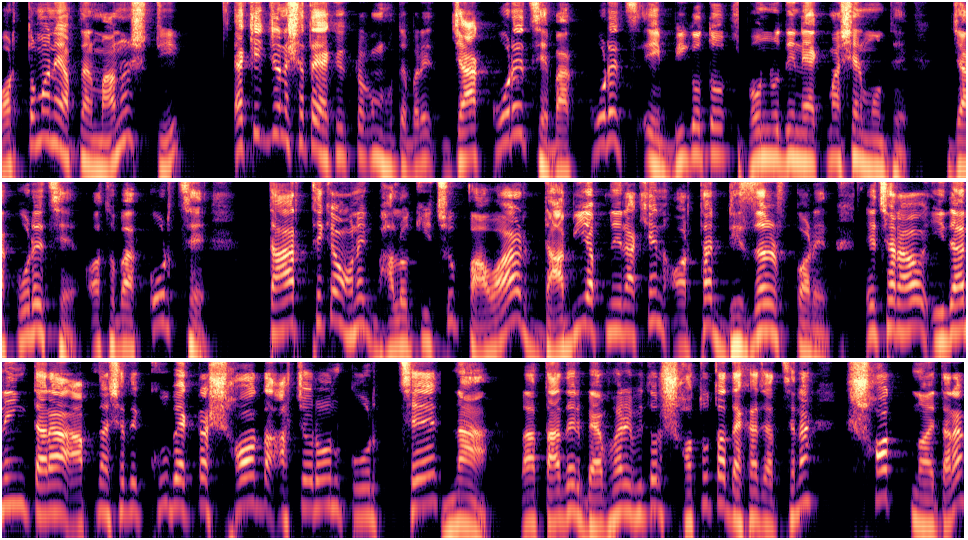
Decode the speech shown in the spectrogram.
বর্তমানে আপনার মানুষটি এক একজনের সাথে এক এক রকম হতে পারে। যা করেছে বা করেছে এই বিগত পনেরো দিন, এক মাসের মধ্যে যা করেছে অথবা করছে, তার থেকে অনেক ভালো কিছু পাওয়ার দাবি আপনি রাখেন, অর্থাৎ ডিজার্ভ করেন। এছাড়াও ইদানিং তারা আপনার সাথে খুব একটা সৎ আচরণ করছে না বা তাদের ব্যবহারের ভিতর সততা দেখা যাচ্ছে না। সৎ নয় তারা।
